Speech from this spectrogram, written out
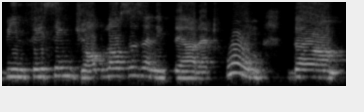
been facing job losses and if they are at home, the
